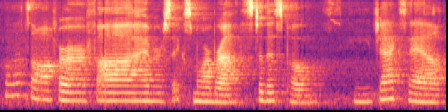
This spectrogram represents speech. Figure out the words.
Well, let's offer five or six more breaths to this pose. Each exhale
